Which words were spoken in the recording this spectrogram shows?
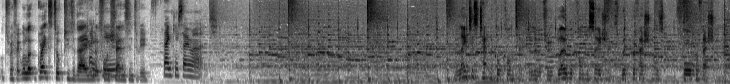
Well, terrific. Well, look, great to talk to you today. and we Thank look forward to sharing this interview. Thank you so much. The latest technical content delivered through global conversations with professionals for professionals.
